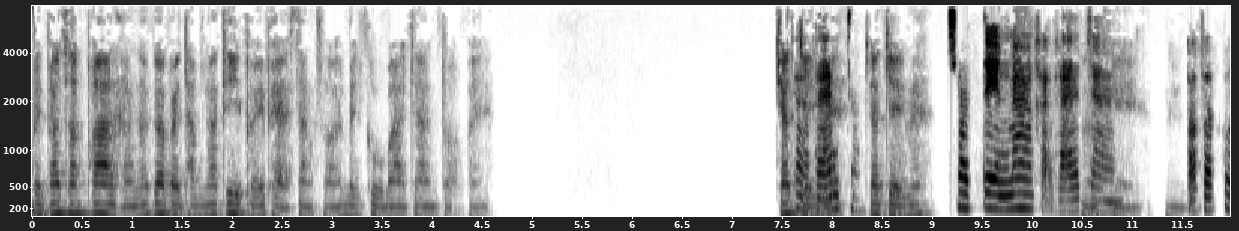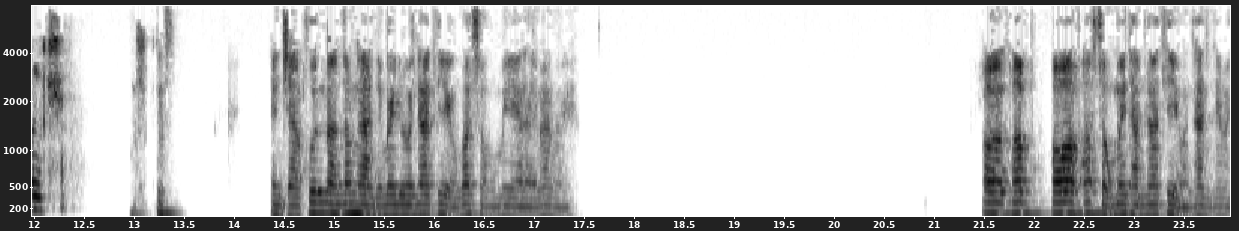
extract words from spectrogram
เป็นพระสัพพะหาแล้วก็ไปทำหน้าที่เผยแผ่สั่งสอนเป็นครูบาอาจารย์ต่อไป ชัดเจนไหมชัดเจนไหมชัดเจนมากค่ะพระอาจารย์ ขอบพระคุณค่ะ เป็นชาวพุทธมาต้องงานยังไม่รู้หน้าที่ของพระสงฆ์มีอะไรบ้างเลยเพราะเพราะเพราะว่าพระสงฆ์ไม่ทำหน้าที่ของท่านใช่ไหม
